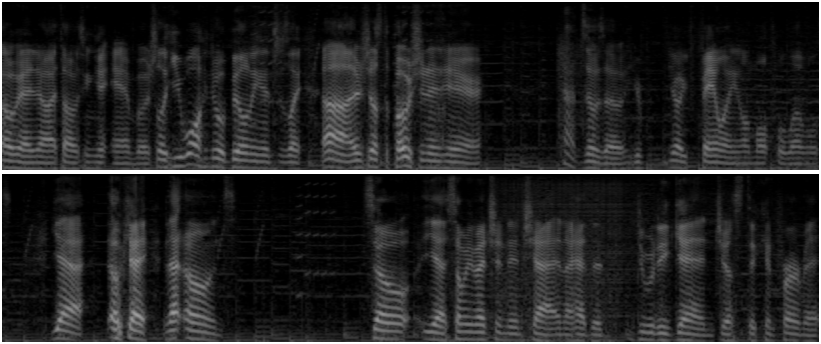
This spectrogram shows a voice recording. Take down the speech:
Okay, no, I thought I was gonna get ambushed. Like you walk into a building and it's just like, ah, there's just a potion in here. God, Zozo, you're you're like failing on multiple levels. Yeah, okay, that owns. So yeah, somebody mentioned in chat, and I had to do it again just to confirm it.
